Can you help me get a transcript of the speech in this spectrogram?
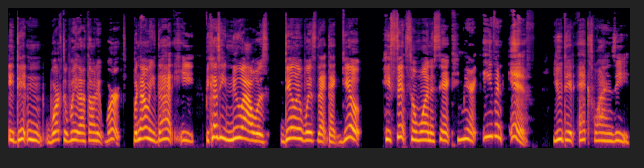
it didn't work the way that I thought it worked. But not only that, he because he knew I was dealing with that that guilt, he sent someone and said, Kimira, even if you did X, Y, and Z,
